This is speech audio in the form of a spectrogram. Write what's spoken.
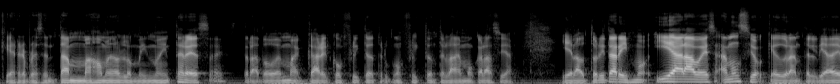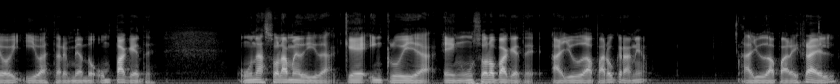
que representan más o menos los mismos intereses. Trató de enmarcar el conflicto un conflicto entre la democracia y el autoritarismo y a la vez anunció que durante el día de hoy iba a estar enviando un paquete, una sola medida que incluía en un solo paquete ayuda para Ucrania, ayuda para Israel,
